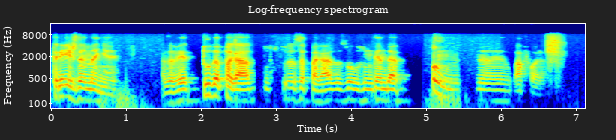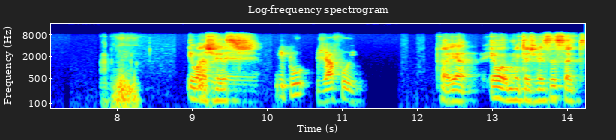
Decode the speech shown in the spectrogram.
3 da manhã. Estás a ver? Tudo apagado, tudo- todas apagadas, ouves um ganda pum na- lá fora. eu às É, vezes. Tipo, já fui. Pá, yeah, eu muitas vezes aceito.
